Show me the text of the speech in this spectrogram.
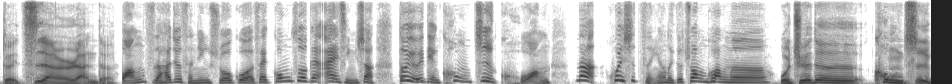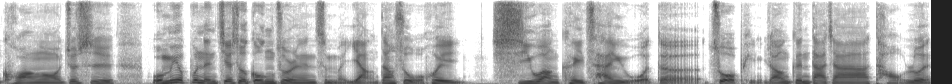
对，自然而然的。王子他就曾经说过，在工作跟爱情上都有一点控制狂，那会是怎样的一个状况呢？我觉得控制狂哦，就是我没有不能接受工作人怎么样，但是我会。希望可以参与我的作品，然后跟大家讨论，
